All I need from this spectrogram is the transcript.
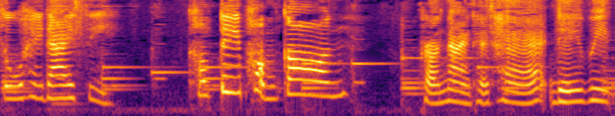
สู้ให้ได้สิ เขาตีผมก่อน เพราะนายแท้ๆ เดวิด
